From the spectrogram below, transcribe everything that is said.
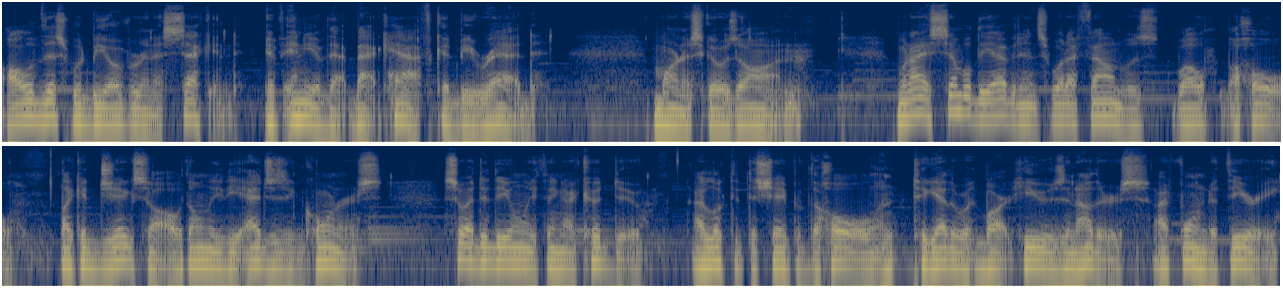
All of this would be over in a second if any of that back half could be read. Marnus goes on. When I assembled the evidence, what I found was, well, a hole like a jigsaw with only the edges and corners. So I did the only thing I could do. I looked at the shape of the hole, and together with Bart Hughes and others, I formed a theory.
